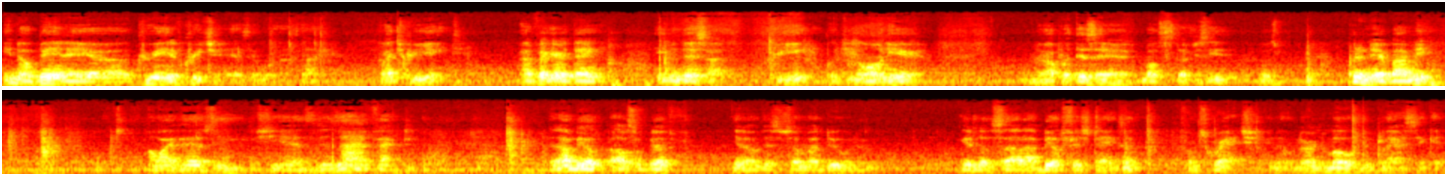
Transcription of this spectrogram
you know, being a uh, creative creature, as it was, like, like to create. Of everything, even this, I created. What you on here, you know, I put this in there. Most stuff you see was put in here by me. My wife has the, she has the design factor. And I build, also built, you know, this is something I do get another side. I build fish tanks from scratch, you know, learn to mold the plastic and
